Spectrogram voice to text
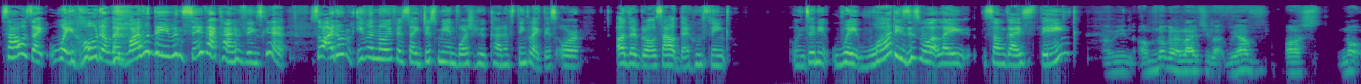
So I was like, wait, hold up, like why would they even say that kind of things? Yeah. So I don't even know if it's like just me and Barsha who kind of think like this, or other girls out there who think, "Unzeni, wait, what is this? What like some guys think? I mean I'm not gonna lie to you. Like we have asked not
